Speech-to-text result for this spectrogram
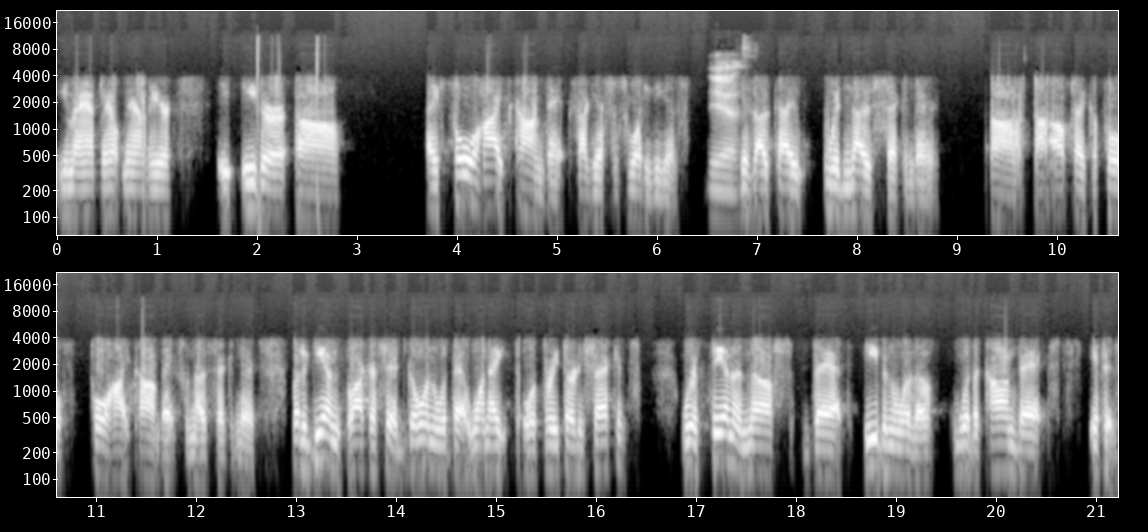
you may have to help me out here. E- either uh, a full height convex, I guess is what it is, Yeah. is okay with no secondary. Uh, I'll take a full full height convex with no secondary. But again, like I said, going with that one eighth or three thirty seconds, we're thin enough that even with a with a convex, if it's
